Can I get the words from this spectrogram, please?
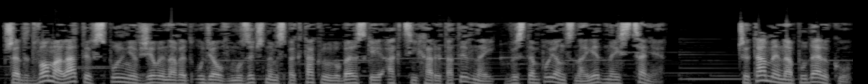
Przed dwoma laty wspólnie wzięły nawet udział w muzycznym spektaklu lubelskiej akcji charytatywnej, występując na jednej scenie. Czytamy na pudelku.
